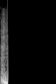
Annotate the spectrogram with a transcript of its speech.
you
